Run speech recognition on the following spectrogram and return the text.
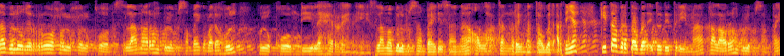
tablughir ruhul hulqum. Selama roh belum sampai kepada hul hulqum di leher ini. Selama belum sampai di sana Allah akan menerima taubat. Artinya kita bertaubat itu diterima kalau roh belum sampai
